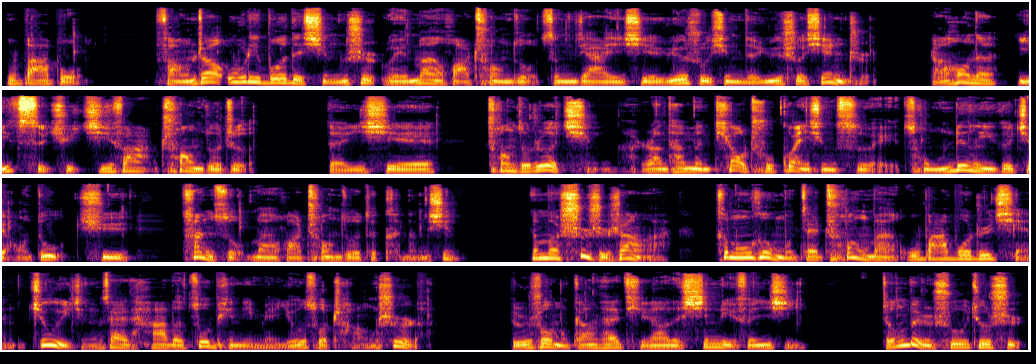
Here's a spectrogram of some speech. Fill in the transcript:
乌巴波，仿照乌利波的形式，为漫画创作增加一些约束性的预设限制，然后呢，以此去激发创作者的一些创作热情啊，让他们跳出惯性思维，从另一个角度去探索漫画创作的可能性。那么事实上啊。特隆赫姆在创办乌巴波之前，就已经在他的作品里面有所尝试了。比如说，我们刚才提到的心理分析，整本书就是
